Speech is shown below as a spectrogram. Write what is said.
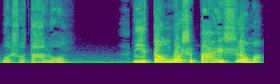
我说：“大龙，你当我是摆设吗？”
